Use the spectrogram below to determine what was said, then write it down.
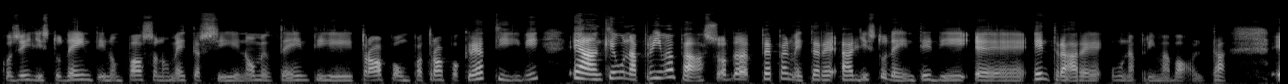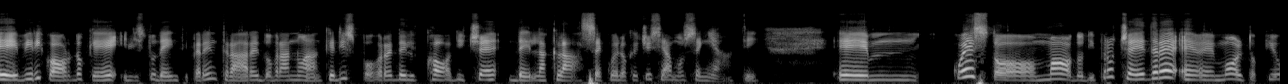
così gli studenti non possono mettersi nome utenti troppo, un po' troppo creativi e anche una prima password per permettere agli studenti di eh, entrare una prima volta e vi ricordo che gli studenti per entrare dovranno anche disporre del codice della classe, quello che ci siamo segnati. E, ehm, questo modo di procedere è molto più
